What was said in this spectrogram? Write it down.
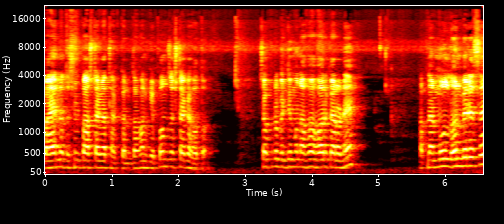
বায়ান্ন দশমিক পাঁচ টাকা থাকতো না, তখন কি পঞ্চাশ টাকা হতো? চক্রবৃদ্ধি মুনাফা হওয়ার কারণে আপনার মূলধন বেড়েছে,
